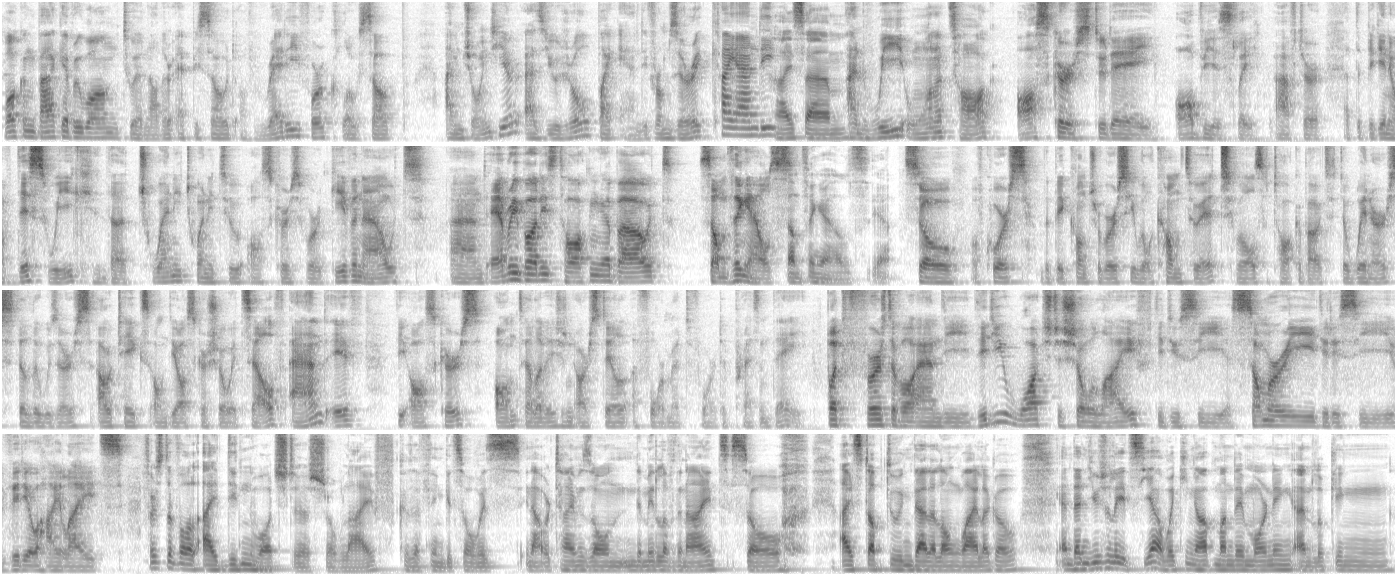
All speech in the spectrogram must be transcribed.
Welcome back, everyone, to another episode of Ready for Close Up. I'm joined here, as usual, by Andy from Zurich. Hi, Andy. Hi, Sam. And we want to talk Oscars today, obviously. After, at the beginning of this week, the 2022 Oscars were given out, and everybody's talking about something else. Something else, yeah. So, of course, the big controversy will come to it. We'll also talk about the winners, the losers, our takes on the Oscar show itself, and if the Oscars on television are still a format for the present day. But first of all, Andy, did you watch the show live? Did you see a summary? Did you see video highlights? First of all, I didn't watch the show live because I think it's always in our time zone in the middle of the night. So I stopped doing that a long while ago. And then usually it's, yeah, waking up Monday morning and looking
